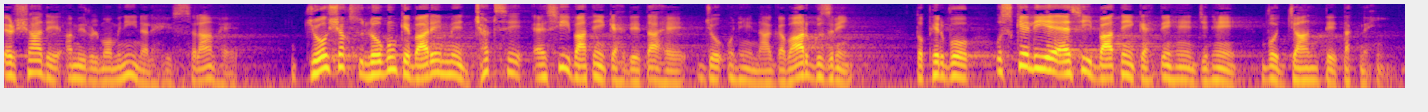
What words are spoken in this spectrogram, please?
ارشاد امیر المومنین علیہ السلام ہے۔ جو شخص لوگوں کے بارے میں جھٹ سے ایسی باتیں کہہ دیتا ہے جو انہیں ناگوار گزریں، تو پھر وہ اس کے لیے ایسی باتیں کہتے ہیں جنہیں وہ جانتے تک نہیں۔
